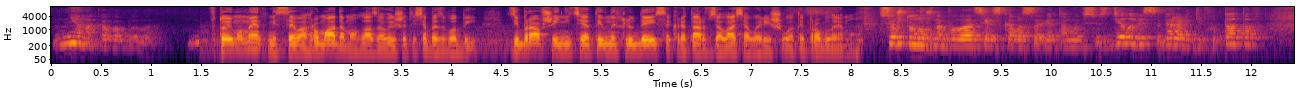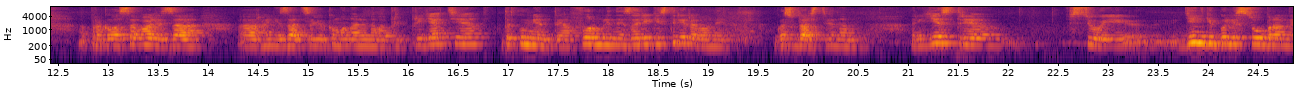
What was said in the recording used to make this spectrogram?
не на кого было. В той момент місцева громада могла залишитися без води. Зібравши ініціативних людей, секретар взялася вирішувати проблему. Все, что нужно было от сельского совета, мы все сделали, собирали депутатов, проголосовали за организацию коммунального предприятия. Документы оформлены, зарегистрированы в государственном реестре. Все, и деньги были собраны.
